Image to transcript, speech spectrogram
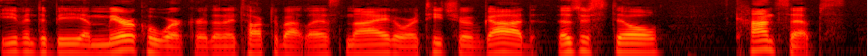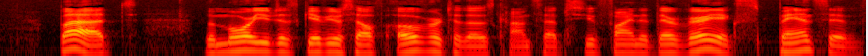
even to be a miracle worker that I talked about last night or a teacher of God, those are still concepts. But the more you just give yourself over to those concepts, you find that they're very expansive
